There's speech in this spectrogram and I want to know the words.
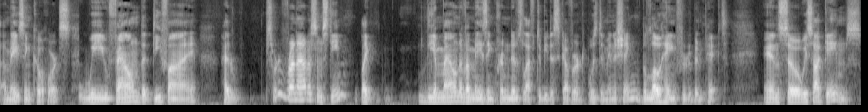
amazing cohorts. We found that DeFi had sort of run out of some steam, like the amount of amazing primitives left to be discovered was diminishing. The low hanging fruit had been picked, and so we saw games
